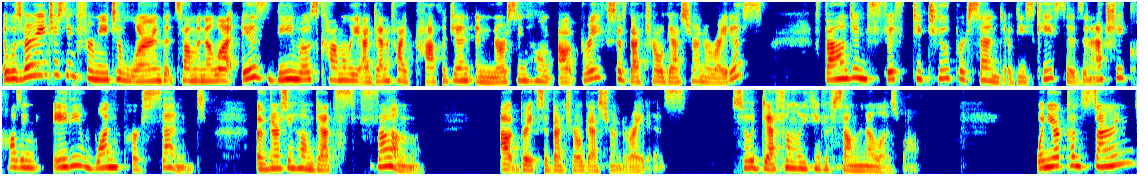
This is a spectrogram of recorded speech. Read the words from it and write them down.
it was very interesting for me to learn that salmonella is the most commonly identified pathogen in nursing home outbreaks of bacterial gastroenteritis, found in 52% of these cases and actually causing 81% of nursing home deaths from outbreaks of bacterial gastroenteritis. So definitely think of salmonella as well. When you're concerned,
